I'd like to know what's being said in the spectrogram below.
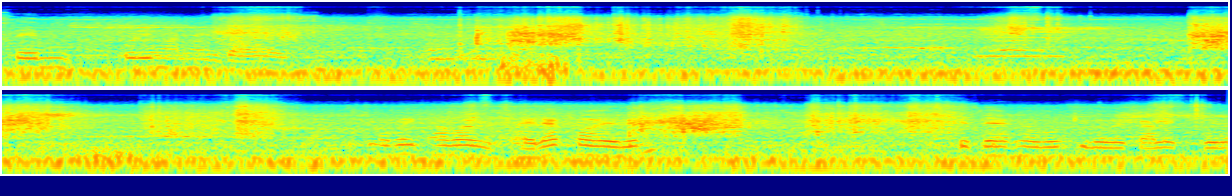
সেম পরিমাণে দেওয়া হয়েছে। খাবার ভাইরা খাওয়াবেন সে দেখাবো কীভাবে কালেক্ট করে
